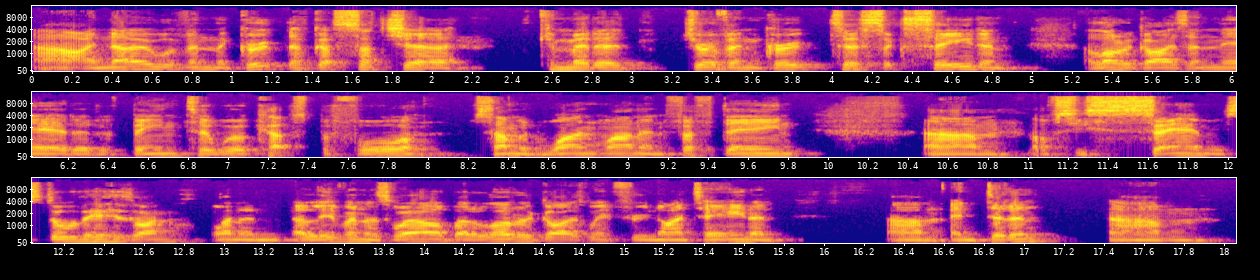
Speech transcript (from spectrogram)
uh, I know within the group they've got such a committed, driven group to succeed, and a lot of guys in there that have been to World Cups before. Some had won one in fifteen. Um, obviously, Sam is still there, has won one in eleven as well. But a lot of guys went through nineteen and um, and didn't. Um,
